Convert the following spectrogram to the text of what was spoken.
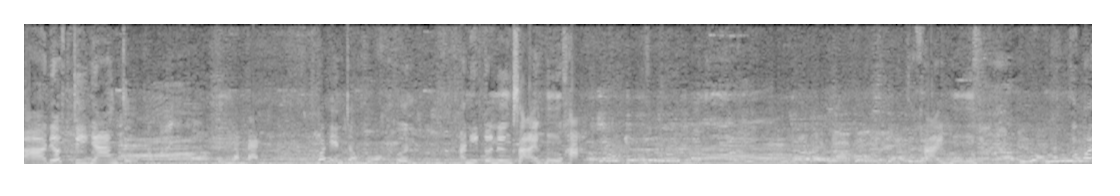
อ่าเดี๋ยวสียางเจอธรรมอีกรอบหนึ่งละกันบ่เห็นเจ้าของเพิ่นอันนี้ตัวหนึ่งสายหูค่ะ สายหูก็ว่า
